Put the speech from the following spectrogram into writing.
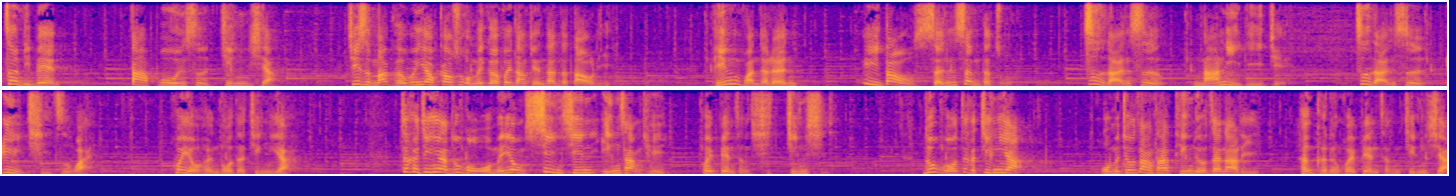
这里面大部分是惊吓。其实马可温要告诉我们一个非常简单的道理：平凡的人遇到神圣的主，自然是难以理解，自然是预期之外，会有很多的惊讶。这个惊讶，如果我们用信心迎上去，会变成惊喜；如果这个惊讶，我们就让它停留在那里，很可能会变成惊吓。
